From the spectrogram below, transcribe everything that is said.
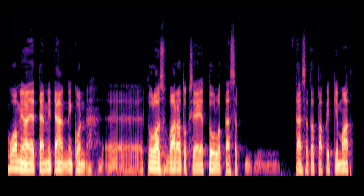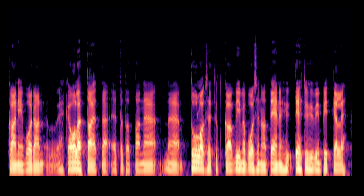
huomioi, että mitään niin kun, tulosvaroituksia ei ole tullut tässä, tässä tota, pitkin matkaa, niin voidaan ehkä olettaa, että, että tota, nämä, nämä tulokset, jotka viime vuosina on tehnyt, tehty hyvin pitkälle –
